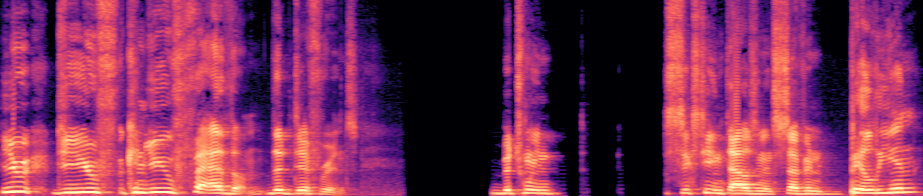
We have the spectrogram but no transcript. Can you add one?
You do you can you fathom the difference between sixteen thousand and seven billion?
